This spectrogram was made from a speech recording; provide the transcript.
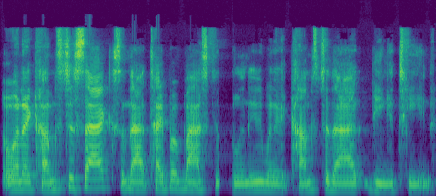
when it comes to sex and that type of masculinity, when it comes to that being a teen,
